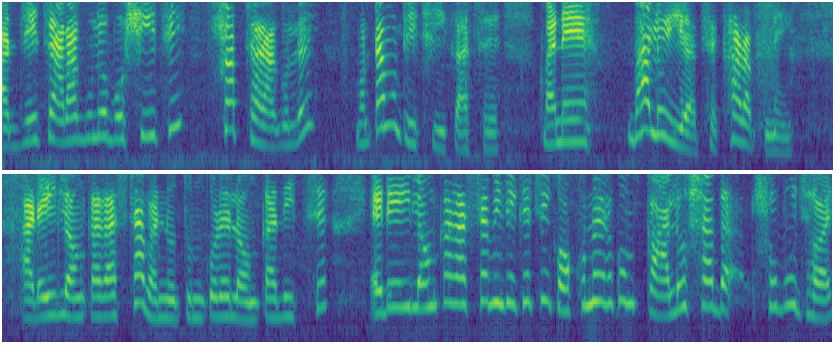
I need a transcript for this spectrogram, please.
আর যে চারাগুলো বসিয়েছি, সব চারাগুলোই মোটামুটি ঠিক আছে। মানে ভালোই আছে, খারাপ নেই। আর এই লঙ্কা গাছটা আবার নতুন করে লঙ্কা দিচ্ছে। এর এই লঙ্কা গাছটা আমি দেখেছি কখনো এরকম কালো, সাদা, সবুজ হয়।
